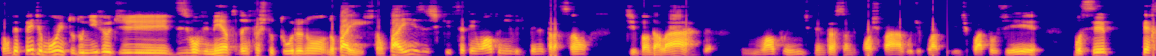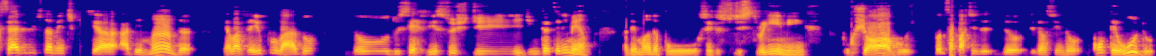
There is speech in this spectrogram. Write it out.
Então depende muito do nível de desenvolvimento da infraestrutura no, no país. Então, países que você tem um alto nível de penetração de banda larga, um alto índice de penetração de pós-pago, de, 4, de 4G, você percebe nitidamente que a, a demanda ela veio para o lado do, dos serviços de, de entretenimento. A demanda por serviços de streaming, por jogos, toda essa parte de, de, digamos assim, do conteúdo,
